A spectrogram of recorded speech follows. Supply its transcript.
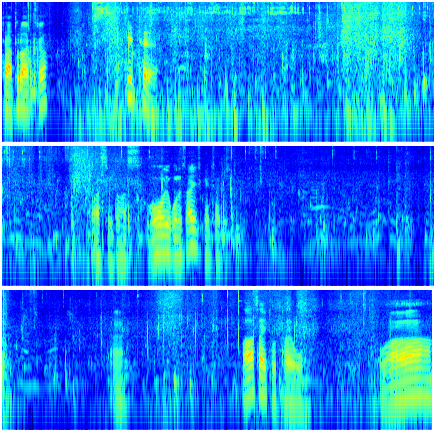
자, 들어왔죠? 히트. 왔습니다, 왔어. 오, 요거는 사이즈 괜찮죠? 아, 아 사이즈 좋다, 요거. 와.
